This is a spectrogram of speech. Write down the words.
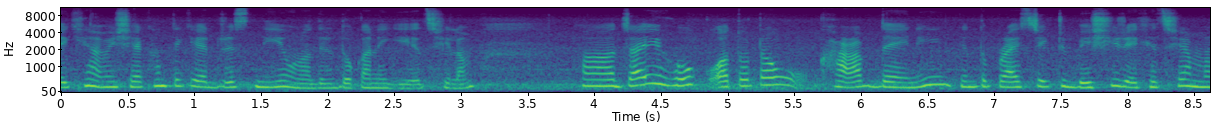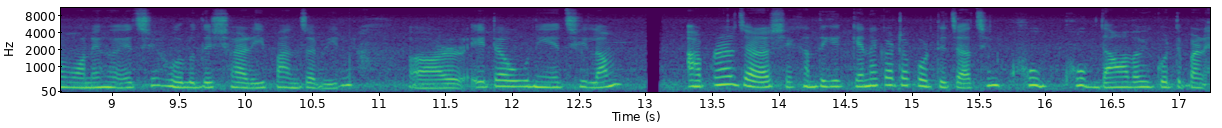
দেখে আমি সেখান থেকে অ্যাড্রেস নিয়ে ওনাদের দোকানে গিয়েছিলাম। যাই হোক, অতটাও খারাপ দেয়নি, কিন্তু প্রাইসটা একটু বেশি রেখেছে আমার মনে হয়েছে, হলুদের শাড়ি, পাঞ্জাবির। আর এটাও নিয়েছিলাম। আপনারা যারা সেখান থেকে কেনাকাটা করতে চাচ্ছেন, খুব খুব দামাদামি করতে পারেন।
